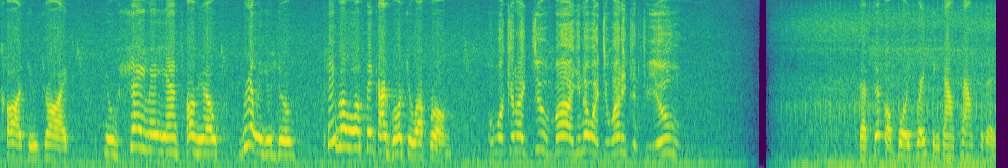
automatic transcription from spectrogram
cars you drive. You shame me, Antonio. Really you do. People will think I brought you up wrong. Well, what can I do, Ma? You know I'd do anything for you. That Zicko boy's racing downtown today.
